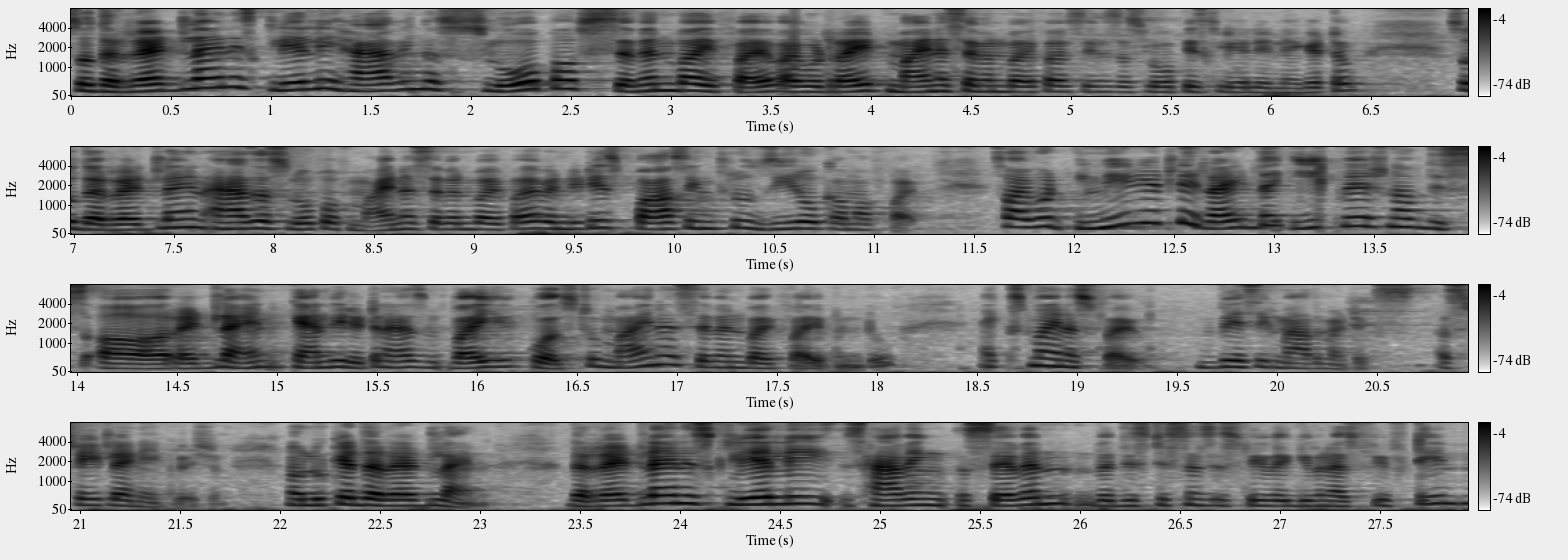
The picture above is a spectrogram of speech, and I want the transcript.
So the red line is clearly having a slope of 7 by 5 i would write minus 7 by 5 since the slope is clearly negative. So the red line has a slope of minus 7 by 5 and it is passing through 0 comma 5 so I would immediately write the equation of this uh, red line can be written as y equals to minus 7 by 5 into x minus 5, basic mathematics, a straight line equation. Now look at the red line. The red line is clearly having 7, the, this distance is given as 15.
